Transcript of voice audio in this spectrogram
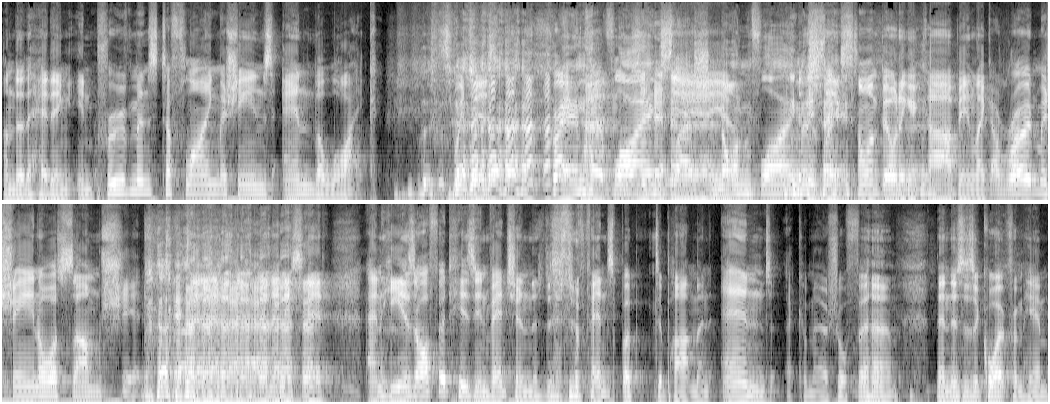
under the heading "Improvements to Flying Machines and the Like." which is great. And patent. flying Yeah, slash yeah, yeah. non-flying It's like someone building a car, being like a road machine or some shit. and then he said, and he has offered his invention to the Defense Department and a commercial firm. Then this is a quote from him.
